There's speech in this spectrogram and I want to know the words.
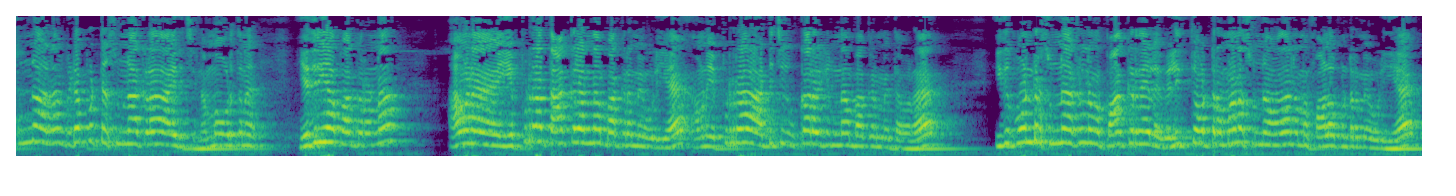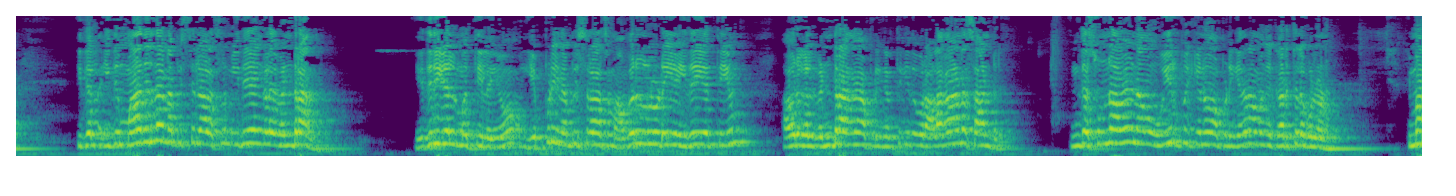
சுண்ணாலாம் விடப்பட்ட சுண்ணாக்களா ஆயிடுச்சு. நம்ம ஒருத்தனை எதிரியா பாக்குறோம்னா அவனை எப்படா தாக்கலன்னு தான் பாக்குறமே ஒழிய அவனை எப்படா அடிச்சு உட்கார வைக்கணும்னு தான் பாக்குறமே தவிர இது போன்ற சுண்ணாக்கள் நம்ம பாக்குறதே இல்லை. வெளித்தோற்றமான சுண்ணாவை தான் நம்ம ஃபாலோ பண்றோமே ஒழிய இதில் இது மாதிரி தான் நபிசுல்லாஸ்லம் இதயங்களை வென்றாங்க. எதிரிகள் மத்தியிலையும் எப்படி நபிசுல்லாஸ்லம் அவர்களுடைய இதயத்தையும் அவர்கள் வென்றாங்க அப்படிங்கிறதுக்கு இது ஒரு அழகான சான்று. இந்த சுண்ணாவையும் நாம உயிர்ப்பிக்கணும் அப்படிங்கறத நம்ம கருத்துல கொள்ளணும். இமா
